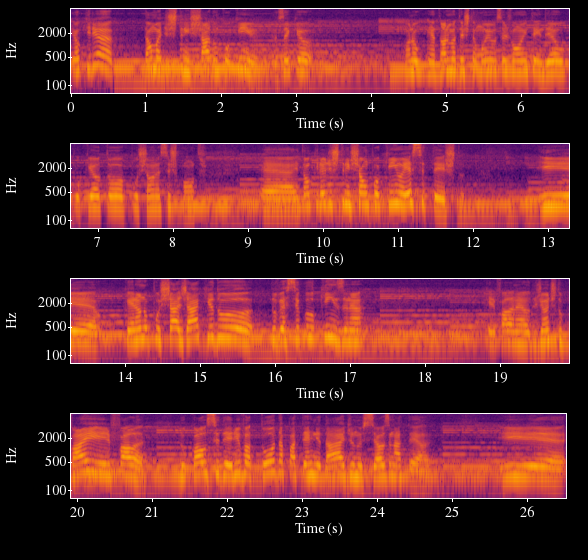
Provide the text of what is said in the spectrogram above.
eu queria dar uma destrinchada um pouquinho. Eu sei que eu, quando eu entrar no meu testemunho vocês vão entender o porquê eu estou puxando esses pontos. É, então eu queria destrinchar um pouquinho esse texto. E querendo puxar já aqui do, do versículo 15, né? Que ele fala, né? Diante do Pai, ele fala, do qual se deriva toda a paternidade nos céus e na terra. E,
